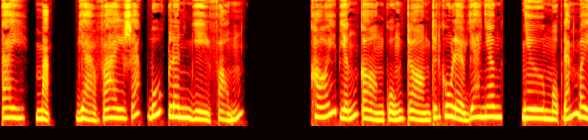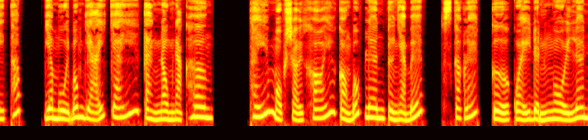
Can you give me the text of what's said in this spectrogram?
tay, mặt và vai rác buốt lên vì phỏng. Khói vẫn còn cuộn tròn trên khu lều gia nhân như một đám mây thấp và mùi bông giải cháy càng nồng nặc hơn. Thấy một sợi khói còn bốc lên từ nhà bếp, Scarlett cửa quậy định ngồi lên,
